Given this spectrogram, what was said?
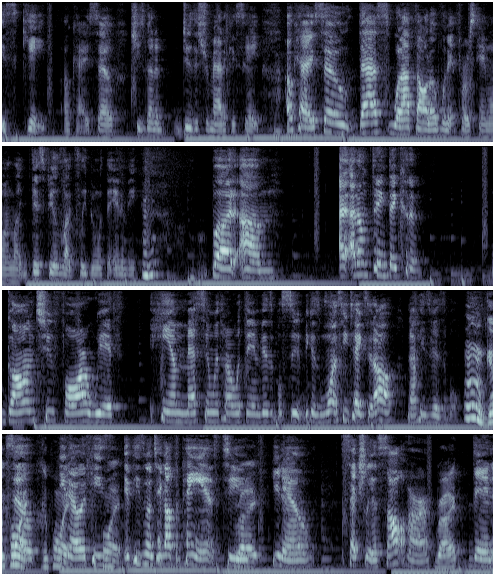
escape okay so she's going to do this dramatic escape okay so that's what i thought of when it first came on like this feels like sleeping with the enemy but um I, I don't think they could have gone too far with him messing with her with the invisible suit because once he takes it off, now he's visible. Mm, good point. So good point. You know, if Good he's point. if he's going to take off the pants to Right. you know sexually assault her, right. then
